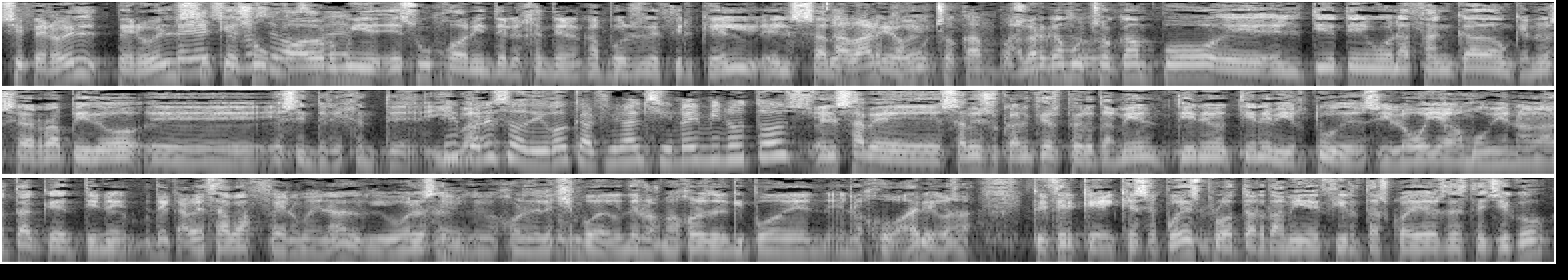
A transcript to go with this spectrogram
Sí, pero él, pero él Pero sí que es no un jugador muy, es un jugador inteligente en el campo, es decir, que él, él sabe. Abarca creo, ¿eh? mucho campo, Abarca mucho todo. campo, eh, el tío tiene buena zancada, aunque no sea rápido, eh, es inteligente. y va- por eso digo que al final si no hay minutos, Él sabe, sabe sus carencias, pero también tiene, tiene virtudes y luego llega muy bien al ataque, tiene, de cabeza va fenomenal, igual es el mejor del equipo, de los mejores del equipo en, en el jugar, o sea, quiero decir que, que se puede explotar también ciertas cualidades de este chico,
